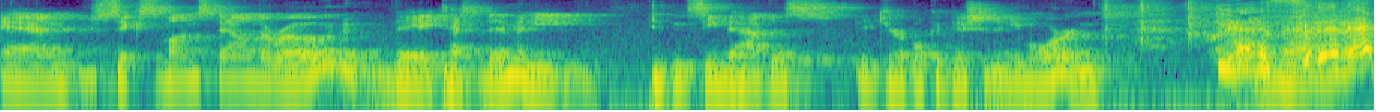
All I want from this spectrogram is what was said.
and six months down the road, they tested him, and he didn't seem to have this incurable condition anymore. And Amen.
